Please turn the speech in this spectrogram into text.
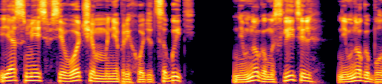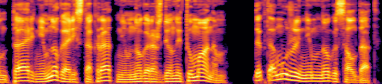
«Я смесь всего, чем мне приходится быть. Немного мыслитель, немного бунтарь, немного аристократ, немного рожденный туманом, да к тому же немного солдат.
